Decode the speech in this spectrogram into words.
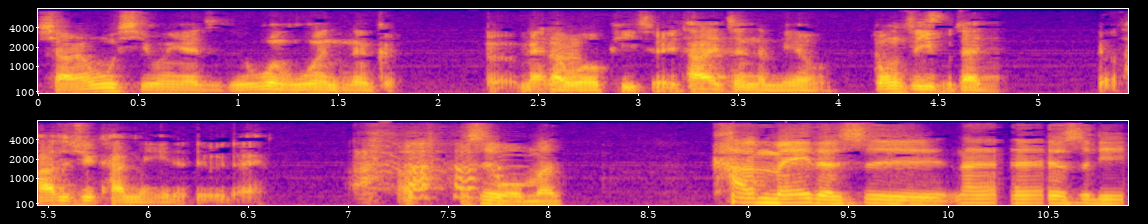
小人物席问也只是问问那个呃 Meta World Peace，所以他也真的没有东之意不在。他是去看妹的，对不对？啊，不是，我们看妹的是那那是另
